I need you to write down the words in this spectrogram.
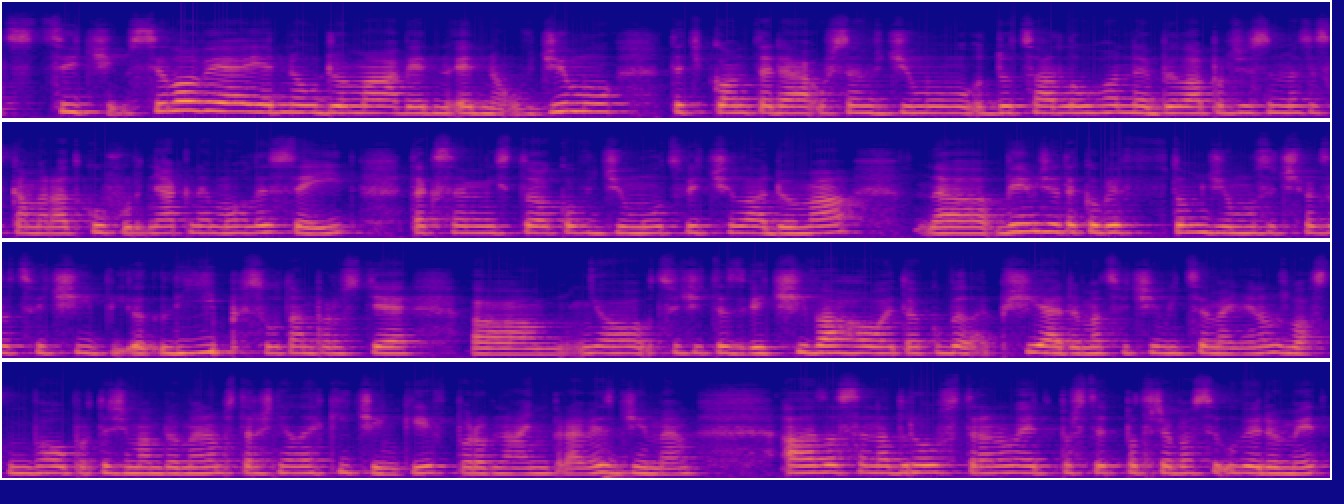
cvičím silově, jednou doma, jednou, jednou v gymu. Teď teda už jsem v gymu docela dlouho nebyla, protože jsme se s kamarádkou furt nějak nemohli sejít, tak jsem místo jako v gymu cvičila doma. Uh, vím, že takoby v tom gymu se člověk zacvičí líp, jsou tam prostě, uh, jo, cvičí cvičíte s větší váhou, je to jakoby lepší. Já doma cvičím víceméně jenom s vlastní váhou, protože mám doma jenom strašně lehký činky v porovnání právě s gymem. Ale zase na druhou stranu je prostě potřeba si uvědomit,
